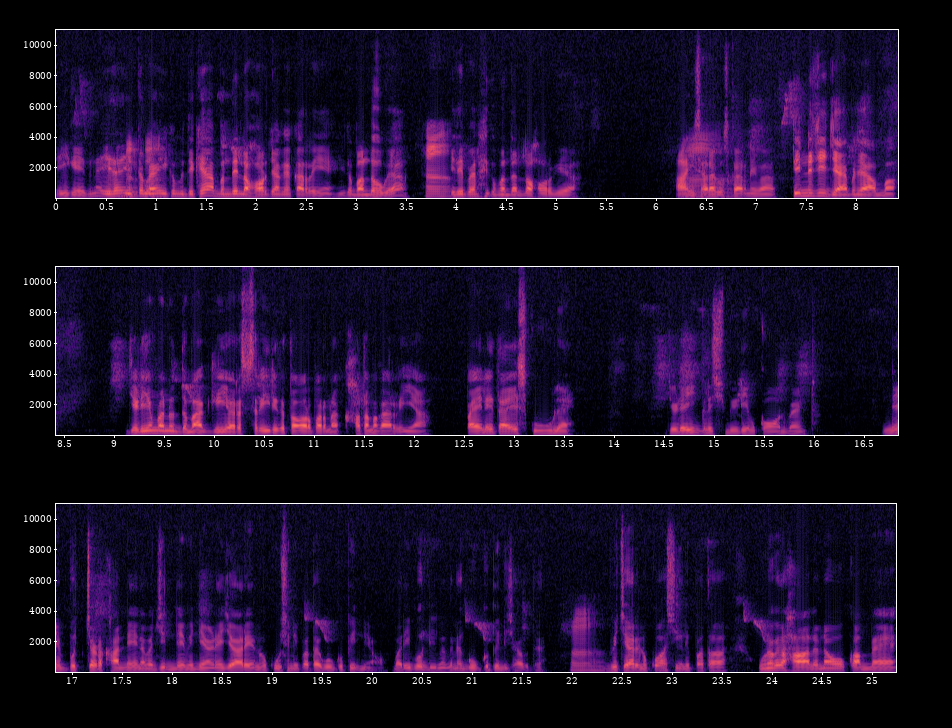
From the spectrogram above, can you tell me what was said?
ਇਹ ਕਹਿੰਦੇ ਨਾ ਇਹਦਾ ਇੱਕ ਮੈਂ ਇੱਕ ਦੇਖਿਆ ਬੰਦੇ ਲਾਹੌਰ ਜਾ ਕੇ ਕਰ ਰਹੇ ਆ ਇਹ ਤਾਂ ਬੰਦ ਹੋ ਗਿਆ। ਇਹਦੇ ਪਹਿਲਾਂ ਇੱਕ ਬੰਦਾ ਲਾਹੌਰ ਗਿਆ। ਆਹੀ ਸਾਰਾ ਕੁਝ। ਕਰਨੇ ਵਾਸਤੇ। ਤਿੰਨ ਚੀਜ਼ਾਂ ਪੰਜਾਬ ਮਾ। ਜਿਹੜੀਆਂ ਮੈਨੂੰ ਦਿਮਾਗੀ ਔਰ ਸਰੀਰਕ ਤੌਰ ਪਰ ਨਾ ਖਤਮ ਕਰ ਰਹੀਆਂ। ਪਹਿਲੇ ਤਾਂ ਇਹ ਸਕੂਲ ਹੈ ਜਿਹੜੇ ਇੰਗਲਿਸ਼ ਮੀਡੀਅਮ ਕਨਵੈਂਟ ਨੇ ਬੁੱਚੜ ਖਾਨੇ ਨਾ ਮੈਂ ਜਿੰਨੇ ਵੀ ਨਿਆਣੇ ਜਾ ਰਹੇ ਨੇ ਉਹਨੂੰ ਕੁਝ ਨਹੀਂ ਪਤਾ ਗੁੱਗ ਪਿੰਨਿਓ ਮਾਰੀ ਬੋਲੀ ਮੈਂ ਕਹਿੰਦਾ ਗੁੱਗ ਪਿੰਨ ਸ਼ਬਦ ਹੈ। ਵਿਚਾਰੇ ਨੂੰ ਹੀ ਨਹੀਂ ਪਤਾ। ਉਹਨਾਂ ਦਾ ਹਾਲ ਨਾ ਉਹ ਕੰਮ ਹੈ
